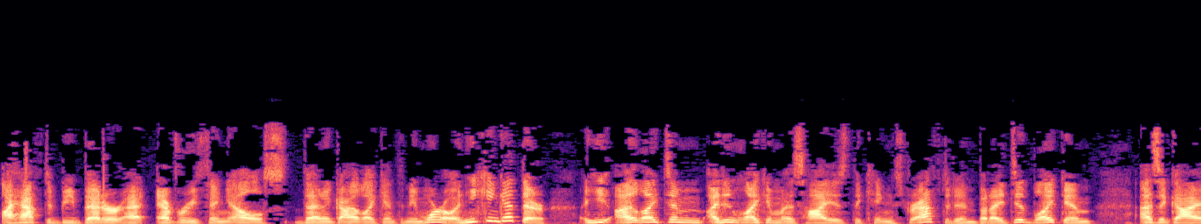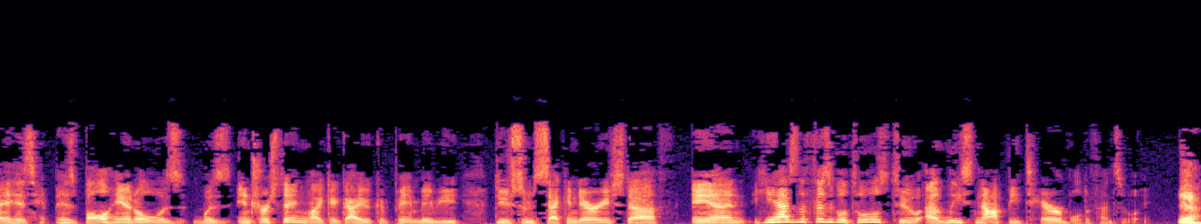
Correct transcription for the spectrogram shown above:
I have to be better at everything else than a guy like Anthony Morrow. And he can get there. He, I liked him. I didn't like him as high as the Kings drafted him, but I did like him as a guy. His his ball handle was was interesting, like a guy who could maybe do some secondary stuff. And he has the physical tools to at least not be terrible defensively. Yeah.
